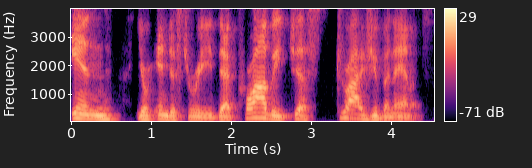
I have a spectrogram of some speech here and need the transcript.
in your industry that probably just drives you bananas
